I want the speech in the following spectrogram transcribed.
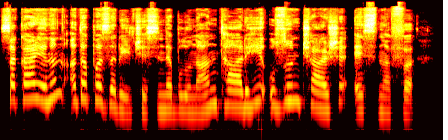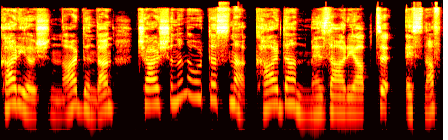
Sakarya'nın Adapazarı ilçesinde bulunan tarihi uzun çarşı esnafı kar yağışının ardından çarşının ortasına kardan mezar yaptı. Esnaf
